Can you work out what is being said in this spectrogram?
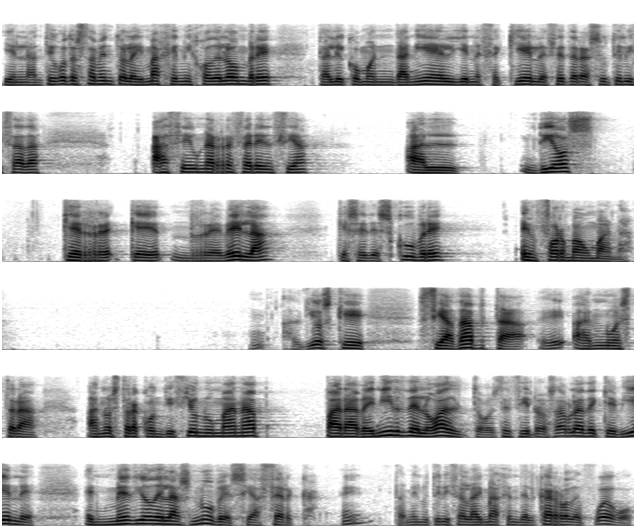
Y en el Antiguo Testamento la imagen Hijo del Hombre, tal y como en Daniel y en Ezequiel, etcétera, es utilizada, hace una referencia al Dios que, revela, que se descubre en forma humana. Al Dios que se adapta eh, a, nuestra, a nuestra condición humana para venir de lo alto, es decir, nos habla de que viene en medio de las nubes, se acerca. ¿eh? También utiliza la imagen del carro de fuego,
